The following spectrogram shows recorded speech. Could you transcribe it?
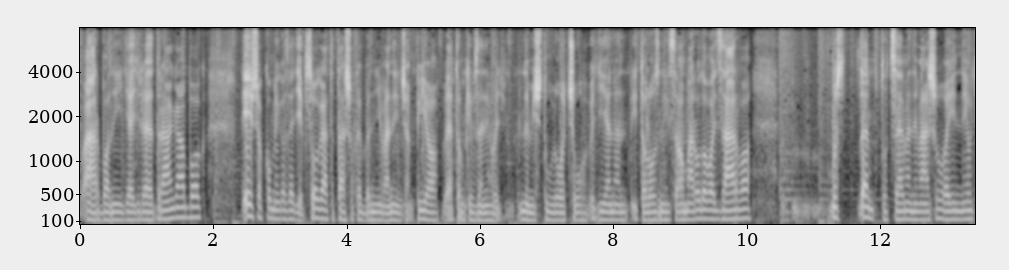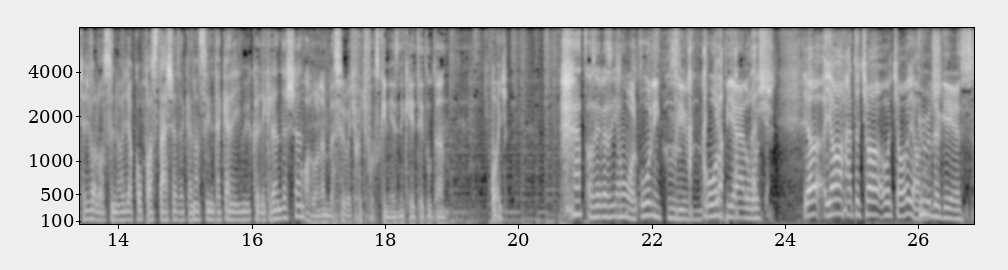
árban így egyre drágábbak, és akkor még az egyéb szolgáltatások, ebben nyilván nincsen pia, el tudom képzelni, hogy nem is túl olcsó egy ilyenen italozni, hiszen ha már oda vagy zárva, most nem tudsz elmenni máshova inni, úgyhogy valószínű, hogy a kopasztás ezeken a szinteken így működik rendesen. Arról nem beszél, hogy hogy fogsz kinézni két hét után. Hogy? Hát azért ez ilyen all, all inclusive, all piálós. Ja, ja, hát hogyha, hogyha olyan. Üldögélsz.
